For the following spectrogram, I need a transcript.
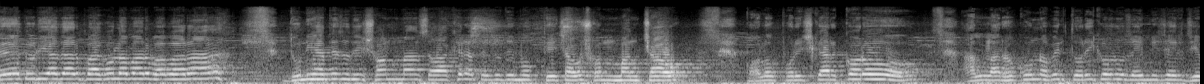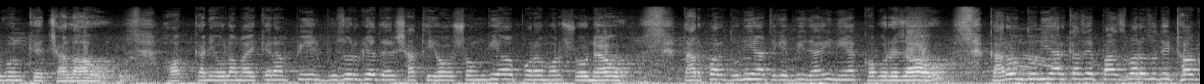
এ দুনিয়াদার পাগল আমার বাবারা দুনিয়াতে যদি সম্মান চাও, আখেরাতে যদি মুক্তি চাও, সম্মান চাও, কলব পরিষ্কার করো। আল্লাহর হুকুম নবীর তরিক অনুযায়ী নিজের জীবনকে চালাও। হকানি ওলামাই কেরাম, পীর বুজুর্গদের সাথী হও, সঙ্গী হও, পরামর্শ নেও। তারপর দুনিয়া থেকে বিদায় নিয়ে কবরে যাও। কারণ দুনিয়ার কাজে পাঁচবারও যদি ঠগ,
